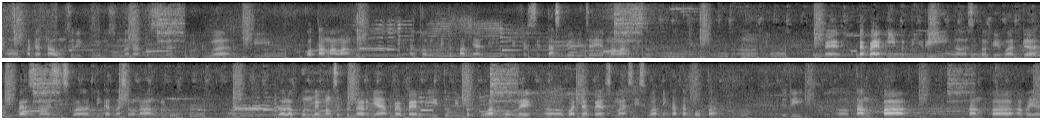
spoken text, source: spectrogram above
Eh, pada tahun 1992 di kota Malang atau lebih tepatnya di Universitas Brawijaya Malang gitu. Eh, PPMI berdiri eh, sebagai wadah pers mahasiswa tingkat nasional gitu. Eh, walaupun memang sebenarnya PPMI itu diperkuat oleh eh, wadah pers mahasiswa tingkatan kota gitu. Jadi tanpa tanpa apa ya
